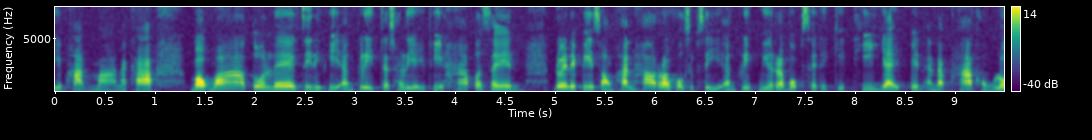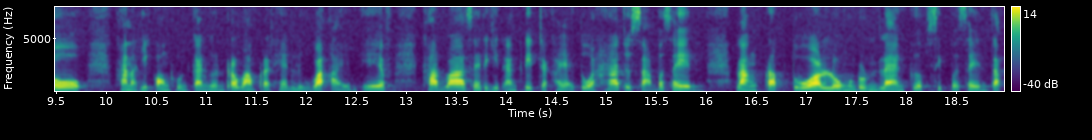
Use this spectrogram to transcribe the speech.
ที่ผ่านมานะคะ บอกว่าตัวเลข GDP อังกฤษจะเฉลี่ยอยู่ที่ 5%โดยในปี 2564 อังกฤษมีระบบเศรษฐกิจที่ใหญ่เป็นอันดับ 5 ของโลก ขณะที่กองทุนการเงินระหว่างประเทศหรือว่า IMF คาดว่าเศรษฐกิจอังกฤษจะขยายตัว 5.3%หลังปรับตัวลงรุนแรงเกือบ 10%จาก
